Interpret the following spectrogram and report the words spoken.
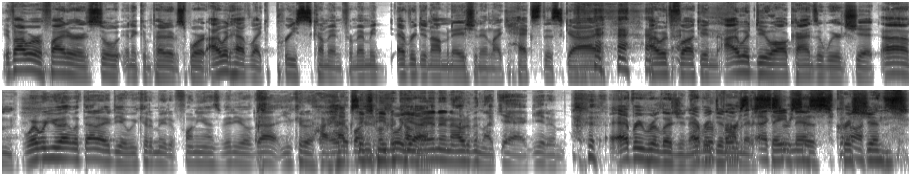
if I were a fighter and still in a competitive sport I would have like priests come in from every every denomination and like hex this guy I would fucking I would do all kinds of weird shit um Where were you at with that idea? We could have made a funny ass video of that. You could have hired a Hexing bunch of people people? to come Yeah. in, and I would have been like, "Yeah, get him." every religion every reverse denomination Satanists. Christians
